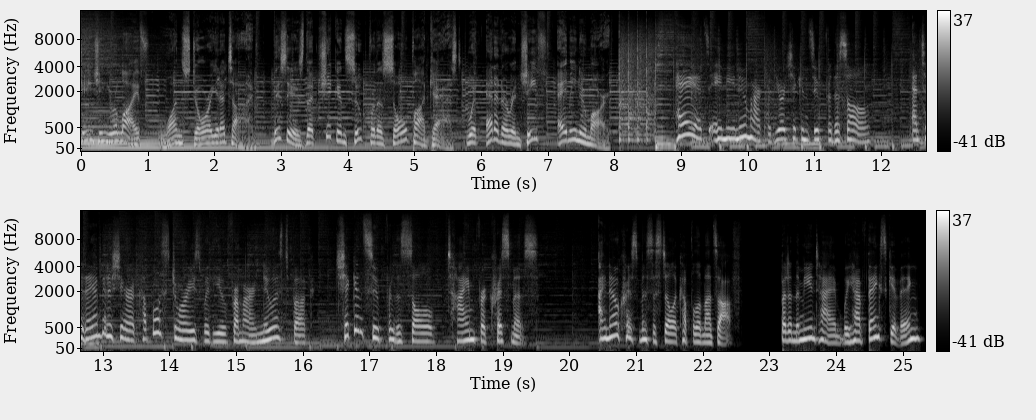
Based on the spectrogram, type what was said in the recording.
Changing your life one story at a time. This is the Chicken Soup for the Soul podcast with editor in chief, Amy Newmark. Hey, it's Amy Newmark with your Chicken Soup for the Soul. And today I'm going to share a couple of stories with you from our newest book, Chicken Soup for the Soul Time for Christmas. I know Christmas is still a couple of months off, but in the meantime, we have Thanksgiving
